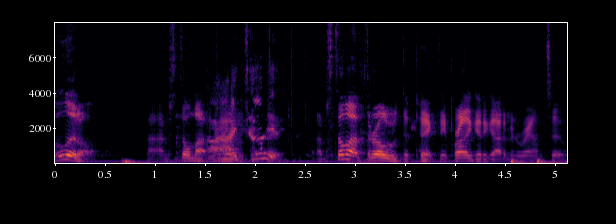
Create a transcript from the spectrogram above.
A little. I'm still not. I, I tell you. I'm still not thrilled with the pick. They probably could have got him in round two.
